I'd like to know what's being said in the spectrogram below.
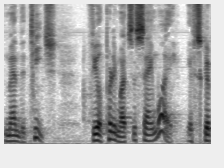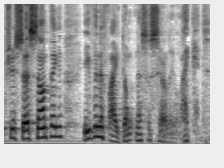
men that teach feel pretty much the same way. If Scripture says something, even if I don't necessarily like it,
